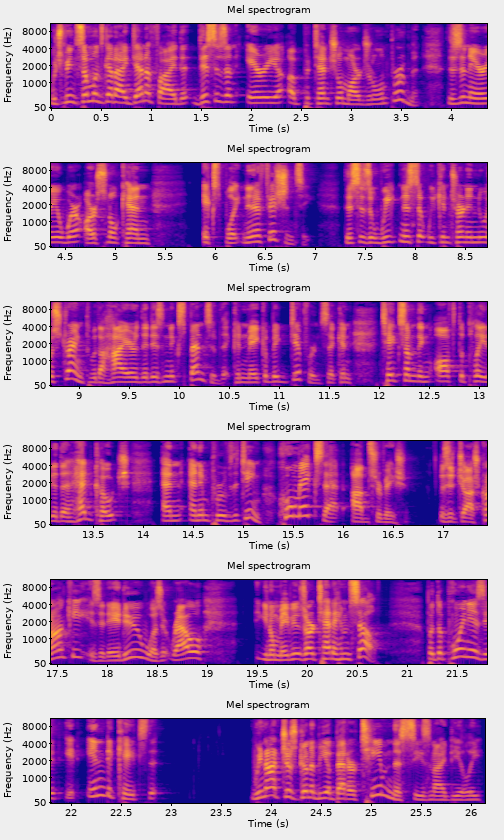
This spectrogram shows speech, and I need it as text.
which means someone's got to identify that this is an area of potential marginal improvement. This is an area where Arsenal can exploit an inefficiency. This is a weakness that we can turn into a strength with a hire that isn't expensive, that can make a big difference, that can take something off the plate of the head coach and, and improve the team. Who makes that observation? Is it Josh Kroenke? Is it Edu? Was it Raul? You know, maybe it was Arteta himself. But the point is, it, it indicates that we're not just going to be a better team this season, ideally,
